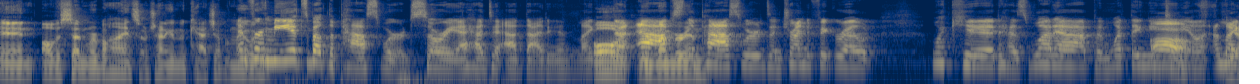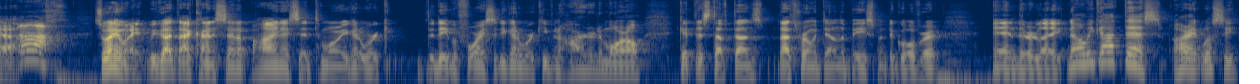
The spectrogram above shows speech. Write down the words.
and all of a sudden we're behind. So I'm trying to get them to catch up. I'm like, And for okay. me, it's about the passwords. Sorry, I had to add that in. Like Oh, the apps, the passwords, and trying to figure out what kid has what app and what they need Oh, to be oh, on. Like, yeah. So anyway, we got that kind of set up behind. I said tomorrow you got to work. The day before I said you got to work even harder tomorrow. Get this stuff done. That's where I went down the basement to go over it, and they're like, "No, we got this. All right, we'll see."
